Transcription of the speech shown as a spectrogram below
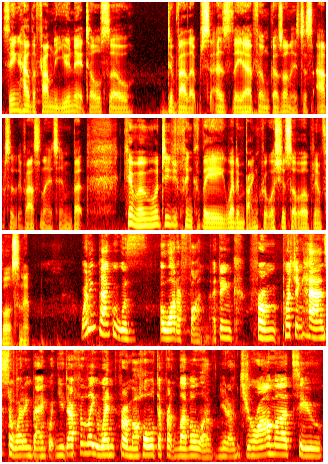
seeing how the family unit also develops as the uh, film goes on is just absolutely fascinating. But Kim, mean, what did you think of the wedding banquet? What's your sort of opening thoughts on it? Wedding banquet was a lot of fun. I think from pushing hands to wedding banquet, you definitely went from a whole different level of you know drama to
